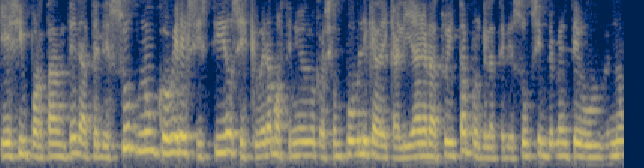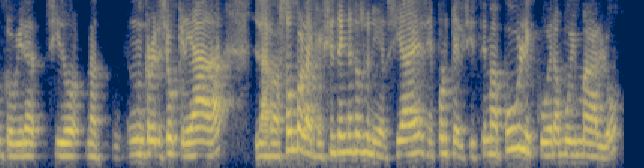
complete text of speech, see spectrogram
que es importante. La Telesub nunca hubiera existido si es que hubiéramos tenido educación pública de calidad gratuita, porque la Telesub simplemente nunca hubiera sido, nunca hubiera sido creada. La razón por la que existen estas universidades es porque el sistema público era muy malo,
